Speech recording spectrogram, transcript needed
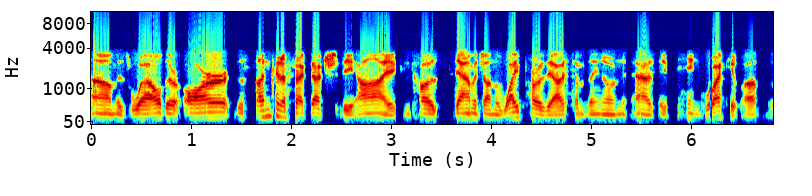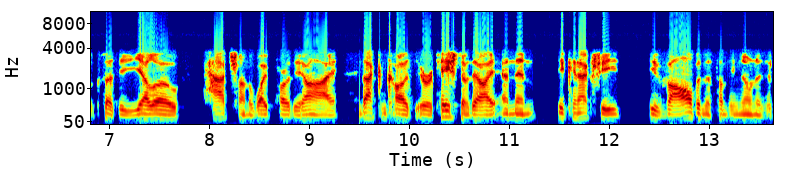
um, as well. There are the sun can affect actually the eye. It can cause damage on the white part of the eye, something known as a pinguecula. Looks like a yellow patch on the white part of the eye. That can cause irritation of the eye, and then it can actually evolve into something known as a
